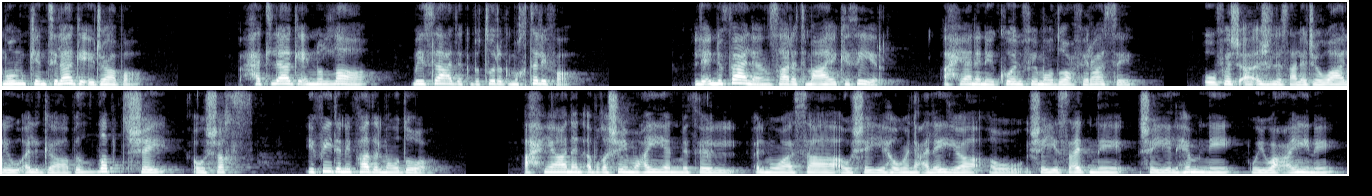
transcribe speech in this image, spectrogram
ممكن تلاقي إجابة. حتلاقي إنه الله بيساعدك بطرق مختلفة. لأنه فعلا صارت معاي كثير. أحيانا يكون في موضوع في راسي وفجأة أجلس على جوالي وألقى بالضبط شيء أو شخص يفيدني في هذا الموضوع. أحيانا أبغى شيء معين مثل المواساة أو شيء يهون علي أو شيء يسعدني شيء يلهمني ويوعيني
